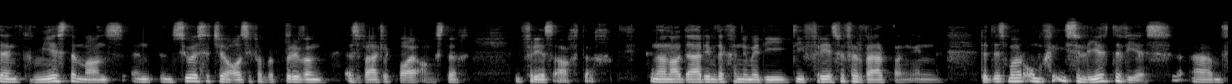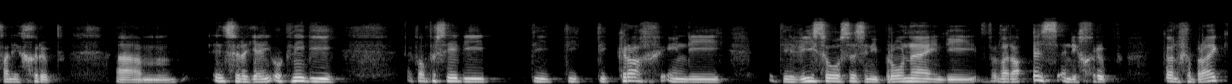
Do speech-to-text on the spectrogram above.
dink meeste mans in in so 'n situasie van beproewing is werklik baie angstig en vreesagtig en dan na daardie wat ek genoem het die die vrees vir verwerping en dit is maar om geïsoleer te wees um, van die groep ehm um, en sodat jy ook nie die ek wil sê die die die die krag en die die resources en die bronne en die wat daar is in die groep kan gebruik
